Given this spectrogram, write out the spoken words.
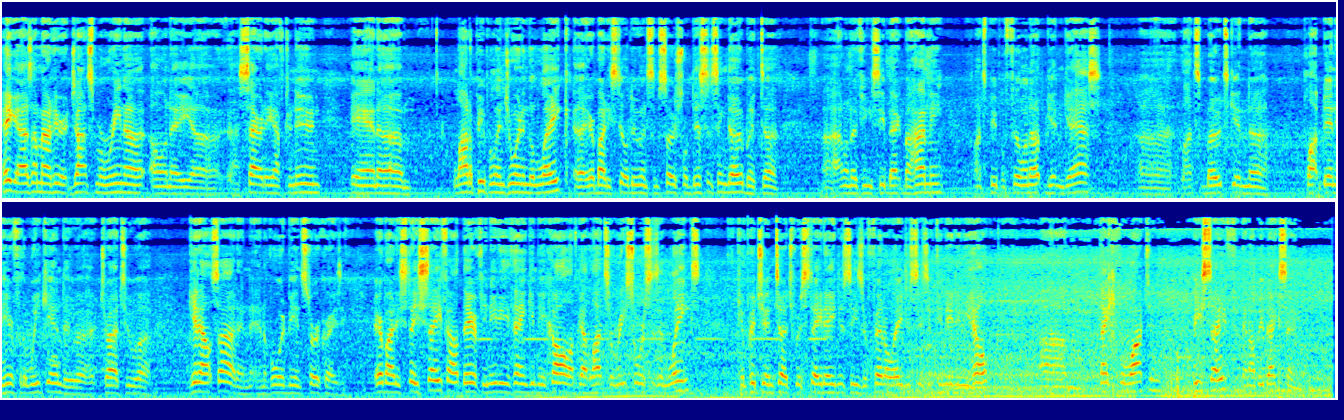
Hey guys, I'm out here at Johnson Marina on a, uh, a Saturday afternoon, and um, a lot of people enjoying the lake. Uh, everybody's still doing some social distancing though, but uh, I don't know if you can see back behind me. Lots of people filling up, getting gas. Uh, lots of boats getting uh, plopped in here for the weekend to uh, try to get outside and, and avoid being stir crazy. Everybody stay safe out there. If you need anything, give me a call. I've got lots of resources and links. Can put you in touch with state agencies or federal agencies if you need any help. Um, thank you for watching. Be safe, and I'll be back soon.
